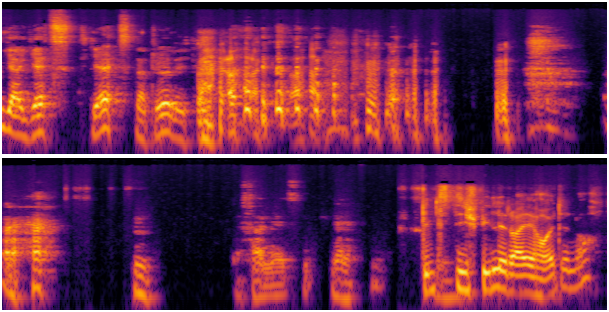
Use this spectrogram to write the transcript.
Ja, jetzt, jetzt, natürlich. Aha. Hm. Das jetzt. Nee. Gibt's die Spielereihe heute noch?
